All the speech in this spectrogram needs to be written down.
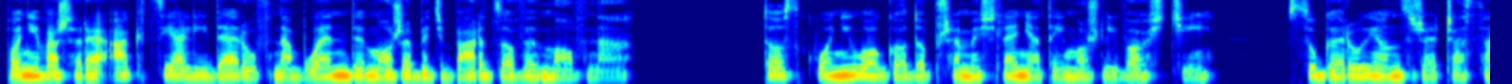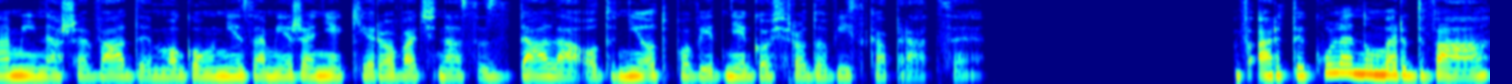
ponieważ reakcja liderów na błędy może być bardzo wymowna. To skłoniło go do przemyślenia tej możliwości, sugerując, że czasami nasze wady mogą niezamierzenie kierować nas z dala od nieodpowiedniego środowiska pracy. W artykule numer 2,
